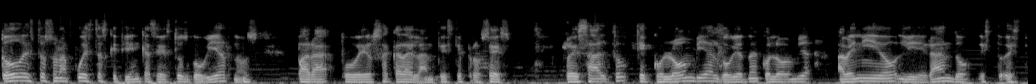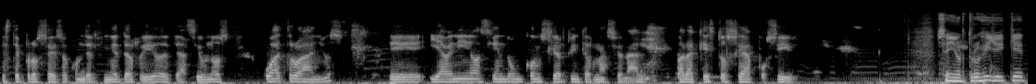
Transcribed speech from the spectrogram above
Todo esto son apuestas que tienen que hacer estos gobiernos para poder sacar adelante este proceso. Resalto que Colombia, el gobierno de Colombia, ha venido liderando este proceso con Delfines de Río desde hace unos cuatro años eh, y ha venido haciendo un concierto internacional para que esto sea posible. Señor Trujillo, ¿y qué,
